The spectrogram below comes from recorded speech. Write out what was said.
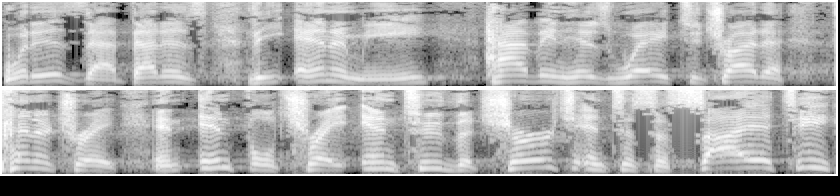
What is that? That is the enemy having his way to try to penetrate and infiltrate into the church, into society,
